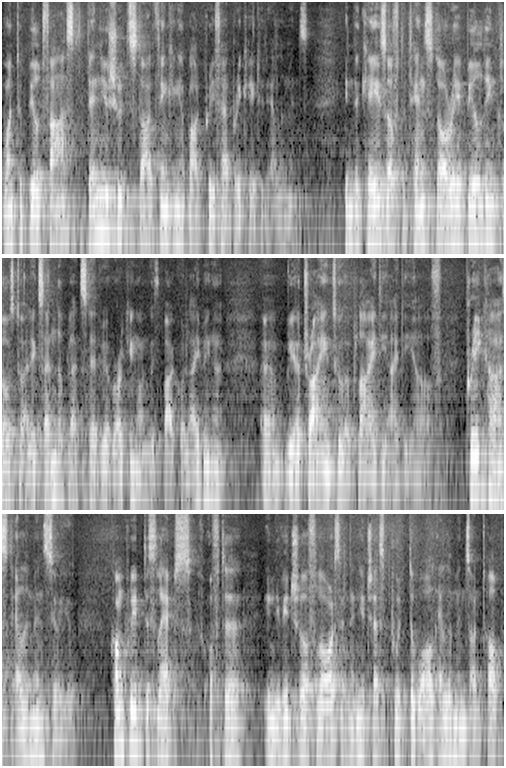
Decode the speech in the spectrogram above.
want to build fast, then you should start thinking about prefabricated elements. In the case of the 10-story building close to Alexanderplatz that we're working on with Barkow Leibinger, uh, we are trying to apply the idea of precast elements. So you concrete the slabs of the individual floors and then you just put the wall elements on top,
